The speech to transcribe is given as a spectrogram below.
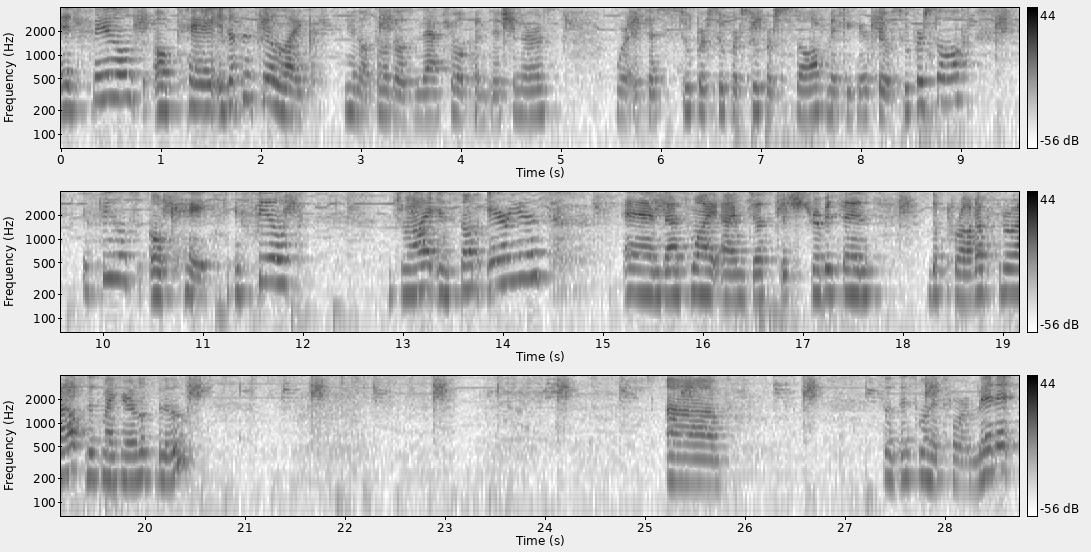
It feels okay. It doesn't feel like, you know, some of those natural conditioners where it's just super, super, super soft, make your hair feel super soft. It feels okay. It feels dry in some areas and that's why I'm just distributing the product throughout. Does my hair look blue? Um, so this one is for a minute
